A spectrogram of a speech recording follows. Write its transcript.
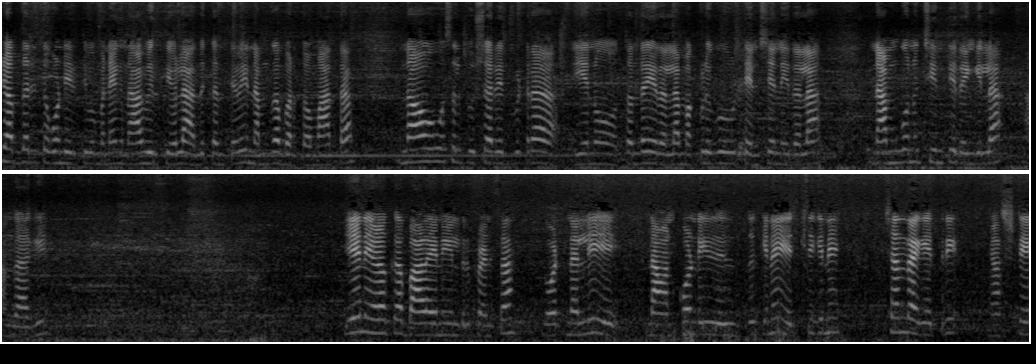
ಜವಾಬ್ದಾರಿ ತೊಗೊಂಡಿರ್ತೀವಿ, ಮನೆಯಾಗ ನಾವು ಇರ್ತೀವಲ್ಲ ಅದಕ್ಕಂತೇಳಿ ನಮ್ಗೆ ಬರ್ತಾವೆ ಮಾತ. ನಾವು ಸ್ವಲ್ಪ ಹುಷಾರಿದ್ಬಿಟ್ರೆ ಏನು ತೊಂದರೆ ಇರಲ್ಲ, ಮಕ್ಳಿಗೂ ಟೆನ್ಷನ್ ಇರಲ್ಲ ನಮಗೂ ಚಿಂತೆ ಇರಂಗಿಲ್ಲ. ಹಂಗಾಗಿ ಏನು ಹೇಳೋಕೆ ಭಾಳ ಏನೂ ಇಲ್ಲರಿ ಫ್ರೆಂಡ್ಸ ಒಟ್ಟಿನಲ್ಲಿ ನಾವು ಅಂದ್ಕೊಂಡಿದ್ದಕ್ಕಿಂತ ಹೆಚ್ಚಿಗೆ ಚಂದ ಆಗೈತ್ರಿ ಅಷ್ಟೇ,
